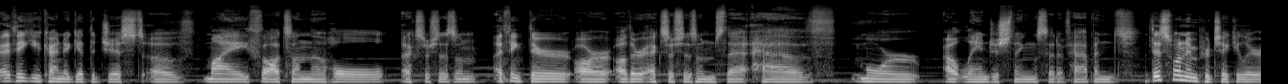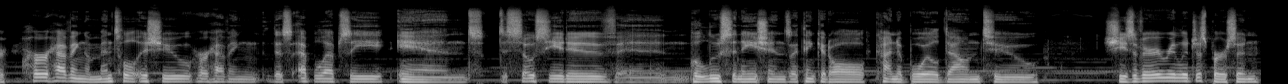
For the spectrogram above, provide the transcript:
I think you kind of get the gist of my thoughts on the whole exorcism. I think there are other exorcisms that have more outlandish things that have happened. This one in particular, her having a mental issue, her having this epilepsy and dissociative and hallucinations, I think it all kind of boiled down to she's a very religious person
